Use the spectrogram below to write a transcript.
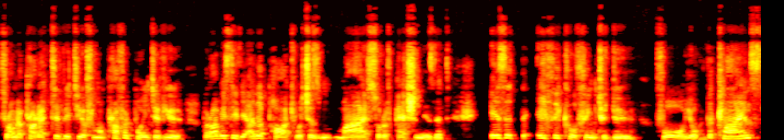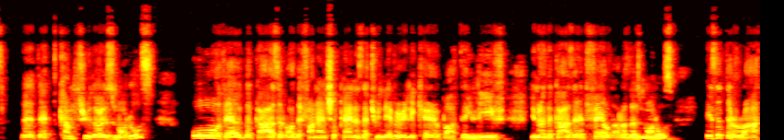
from a productivity or from a profit point of view, but obviously the other part, which is my sort of passion, is that is it the ethical thing to do for your the clients that, that come through those models? Or the, the guys that are the financial planners that we never really care about, they leave, you know, the guys that had failed out of those models is it the right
